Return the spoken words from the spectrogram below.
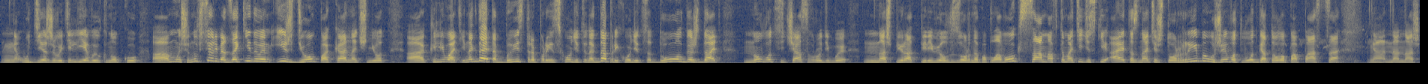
удерживаете левую кнопку а, мыши. Ну все, ребят, закидываем и ждем, пока начнет а, клевать. Иногда это быстро происходит, иногда приходится долго ждать. Но вот сейчас вроде бы наш пират перевел взор на поплавок сам автоматически, а это значит, что рыба уже вот-вот готова попасться а, на наш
